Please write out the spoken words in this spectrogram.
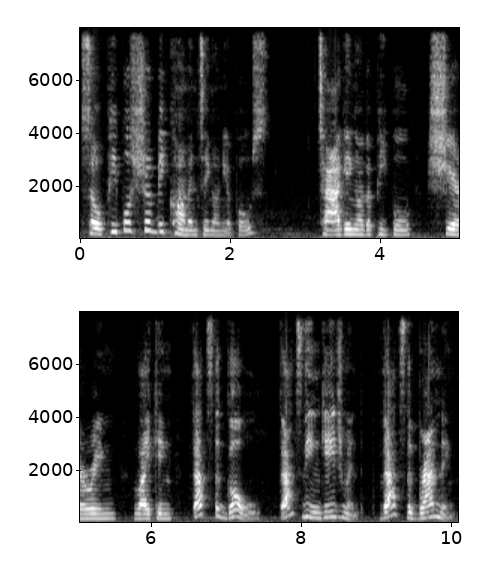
So people should be commenting on your posts, tagging other people, sharing, liking. That's the goal. That's the engagement. That's the branding.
